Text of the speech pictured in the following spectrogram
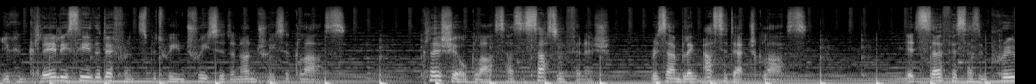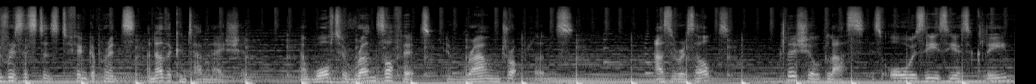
You can clearly see the difference between treated and untreated glass. ClearShield glass has a satin finish, resembling acid etch glass. Its surface has improved resistance to fingerprints and other contamination, and water runs off it in round droplets. As a result, ClearShield glass is always easier to clean,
